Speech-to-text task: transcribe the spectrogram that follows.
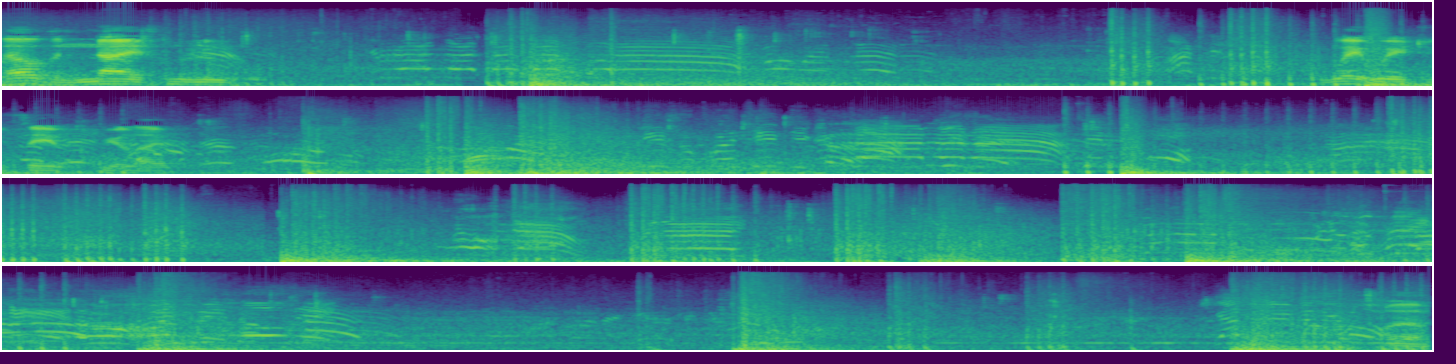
That was a nice maneuver. great way to save your life. Um,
